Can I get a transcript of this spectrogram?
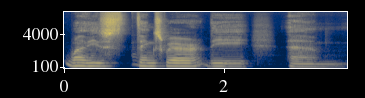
one of these things where the um,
